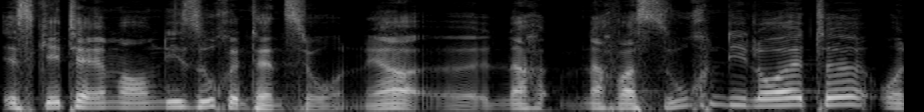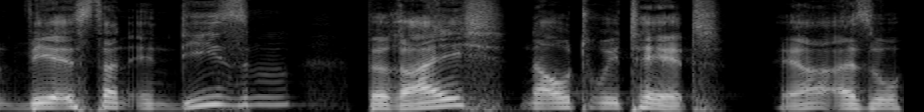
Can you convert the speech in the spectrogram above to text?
es geht ja immer um die Suchintention, ja. Äh, nach, nach was suchen die Leute und wer ist dann in diesem Bereich eine Autorität? Ja, also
